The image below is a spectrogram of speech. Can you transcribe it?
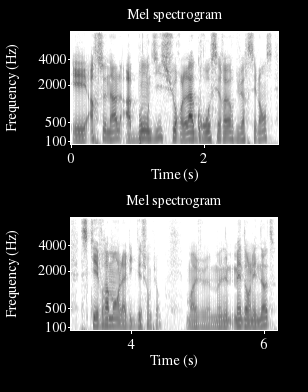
Et Arsenal a bondi sur la grosse erreur du RC Lens, ce qui est vraiment la Ligue des Champions. Moi, je me mets dans les notes.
